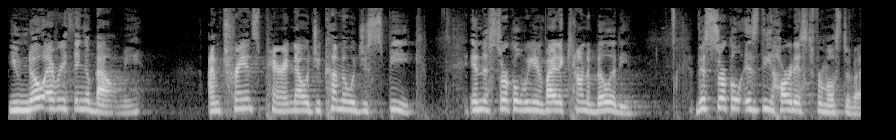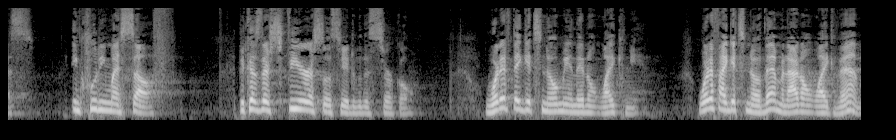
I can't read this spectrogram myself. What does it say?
You know everything about me. I'm transparent. Now, would you come and would you speak? In this circle, we invite accountability. This circle is the hardest for most of us, including myself, because there's fear associated with this circle. What if they get to know me and they don't like me? What if I get to know them and I don't like them?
